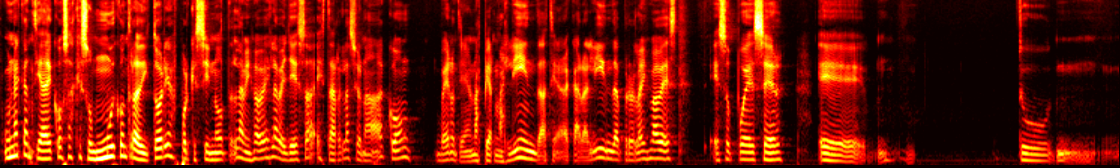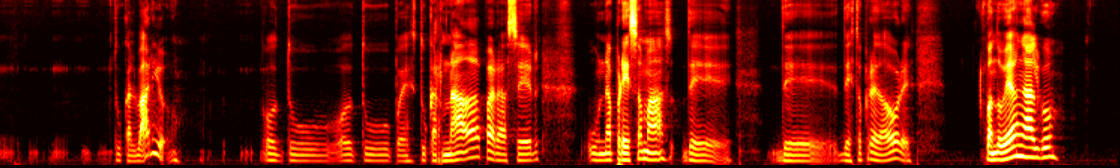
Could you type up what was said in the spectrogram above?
una cantidad de cosas que son muy contradictorias porque si no, la misma vez la belleza está relacionada con, bueno, tiene unas piernas lindas, tiene la cara linda, pero a la misma vez eso puede ser eh, tu tu calvario o tu, o tu, pues, tu carnada para ser una presa más de, de, de estos predadores. Cuando vean algo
